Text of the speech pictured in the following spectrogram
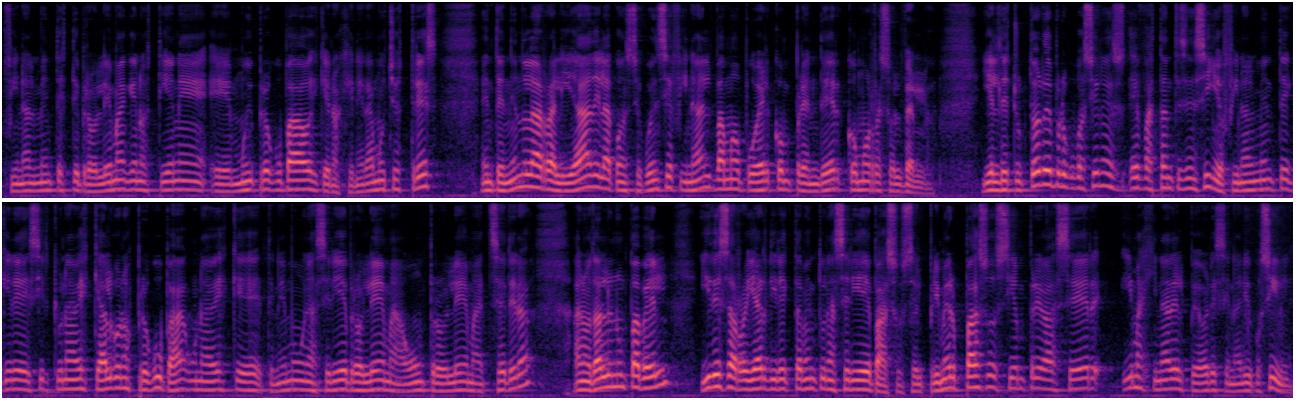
finalmente este problema que nos tiene eh, muy preocupados y que nos genera mucho estrés, entendiendo la realidad de la consecuencia final, vamos a poder comprender cómo resolverlo. Y el destructor de preocupaciones es bastante sencillo. Finalmente quiere decir que una vez que algo nos preocupa, una vez que tenemos una serie de problemas o un problema, etcétera, anotarlo en un papel y desarrollar directamente una serie de pasos. El primer paso siempre va a ser imaginar el peor escenario posible.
